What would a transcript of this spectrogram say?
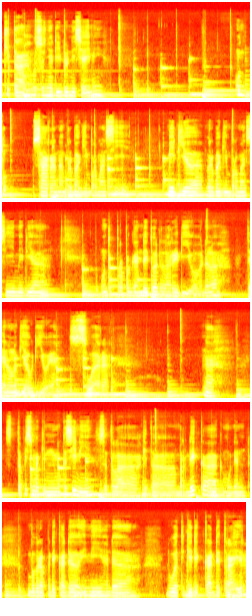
kita khususnya di Indonesia ini untuk sarana berbagi informasi media berbagi informasi media untuk propaganda itu adalah radio, adalah teknologi audio ya, suara. Nah, tapi semakin ke sini setelah kita merdeka, kemudian beberapa dekade ini ada dua tiga dekade terakhir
